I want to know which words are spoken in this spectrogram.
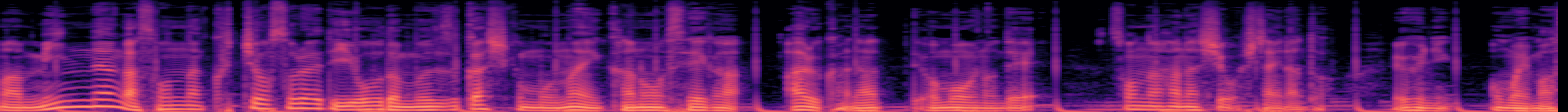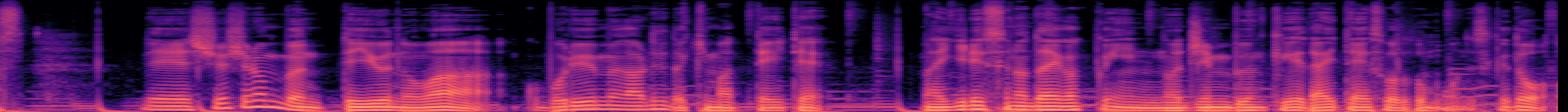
まあみんながそんな口を揃えて言うほど難しくもない可能性があるかなって思うので、そんな話をしたいなというふうに思います。で、修士論文っていうのは、ボリュームがある程度決まっていて、まあ、イギリスの大学院の人文系大体そうだと思うんですけど、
